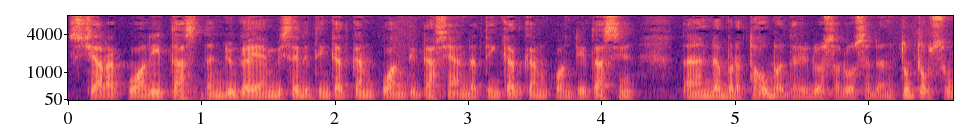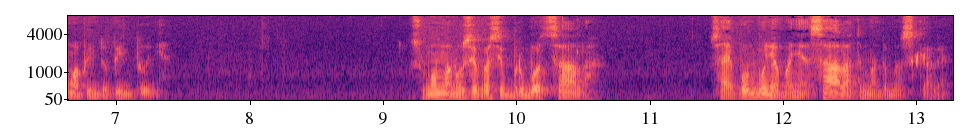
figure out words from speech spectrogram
secara kualitas dan juga yang bisa ditingkatkan kuantitasnya, Anda tingkatkan kuantitasnya dan Anda bertobat dari dosa-dosa dan tutup semua pintu-pintunya. Semua manusia pasti berbuat salah. Saya pun punya banyak salah teman-teman sekalian.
